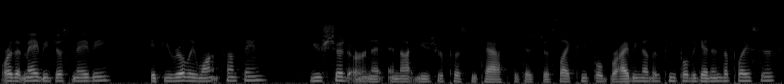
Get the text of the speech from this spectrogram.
Or that maybe, just maybe, if you really want something, you should earn it and not use your pussy pass because just like people bribing other people to get into places,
